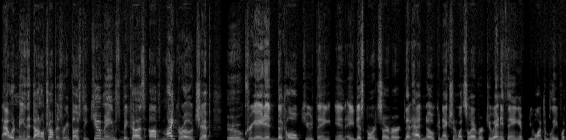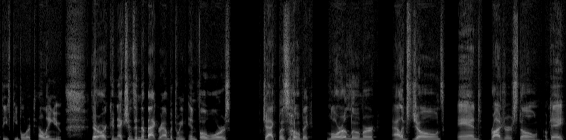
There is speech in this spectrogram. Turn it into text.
That would mean that Donald Trump is reposting Q memes because of Microchip, who created the whole Q thing in a Discord server that had no connection whatsoever to anything, if you want to believe what these people are telling you. There are connections in the background between InfoWars, Jack Posobiec, Laura Loomer, Alex Jones, and Roger Stone. Okay.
